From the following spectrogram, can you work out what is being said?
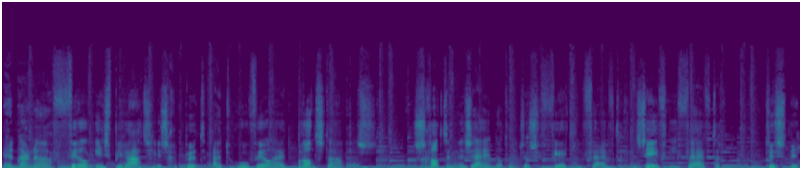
en daarna veel inspiratie is geput uit de hoeveelheid brandstapels. Schattingen zijn dat er tussen 1450 en 1750 tussen de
